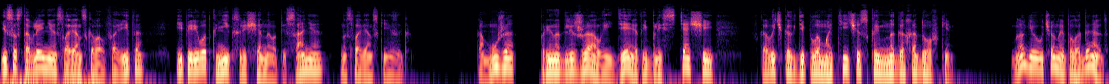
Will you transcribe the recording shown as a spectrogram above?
и составление славянского алфавита, и перевод книг священного писания на славянский язык. Кому же принадлежала идея этой блестящей, в кавычках, дипломатической многоходовки? Многие ученые полагают,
